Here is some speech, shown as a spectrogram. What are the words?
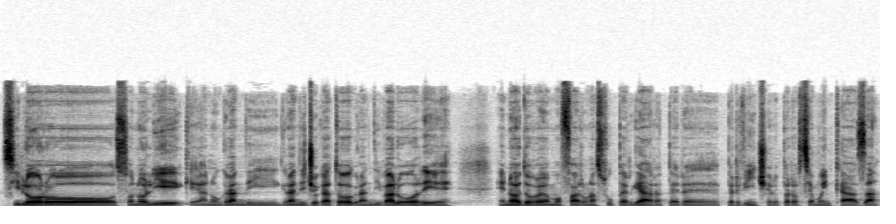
sì, loro sono lì, che hanno grandi, grandi giocatori, grandi valori e, e noi dovremmo fare una super gara per, per vincere, però siamo in casa,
